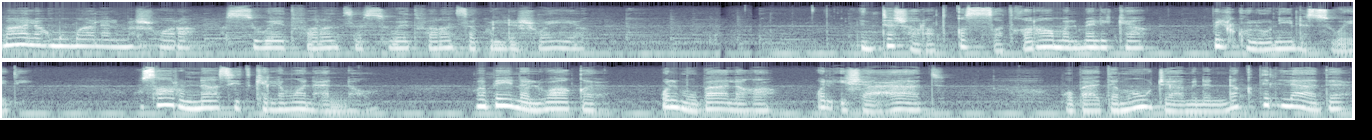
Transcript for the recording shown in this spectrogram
ما لهم ومال المشورة السويد فرنسا السويد فرنسا كل شوية. انتشرت قصة غرام الملكة بالكولونيل السويدي. وصاروا الناس يتكلمون عنهم. ما بين الواقع والمبالغة والإشاعات. وبعد موجة من النقد اللاذع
